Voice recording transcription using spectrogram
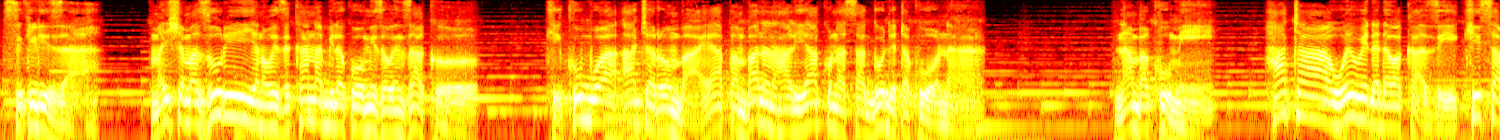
sikiliza. Maisha mazuri yanawezekana bila kuwaumiza wenzako. Kikubwa acha romba ya pambana na hali yako na sagodi atakuona. Namba kumi. Hata wewe dada wa kazi, kisa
